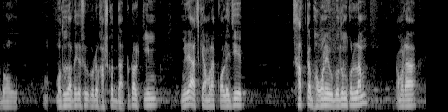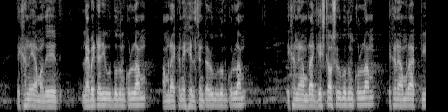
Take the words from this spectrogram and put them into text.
এবং মধুদা থেকে শুরু করে ভাস্কর দা, টোটাল টিম মিলে আজকে আমরা কলেজের সাতটা ভবনের উদ্বোধন করলাম। আমরা এখানে আমাদের ল্যাবরেটরি উদ্বোধন করলাম, আমরা এখানে হেলথ সেন্টার উদ্বোধন করলাম, এখানে আমরা গেস্ট হাউসের উদ্বোধন করলাম, এখানে আমরা একটি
